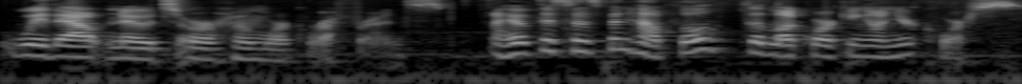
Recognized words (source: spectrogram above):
without notes or homework reference. I hope this has been helpful. Good luck working on your course.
